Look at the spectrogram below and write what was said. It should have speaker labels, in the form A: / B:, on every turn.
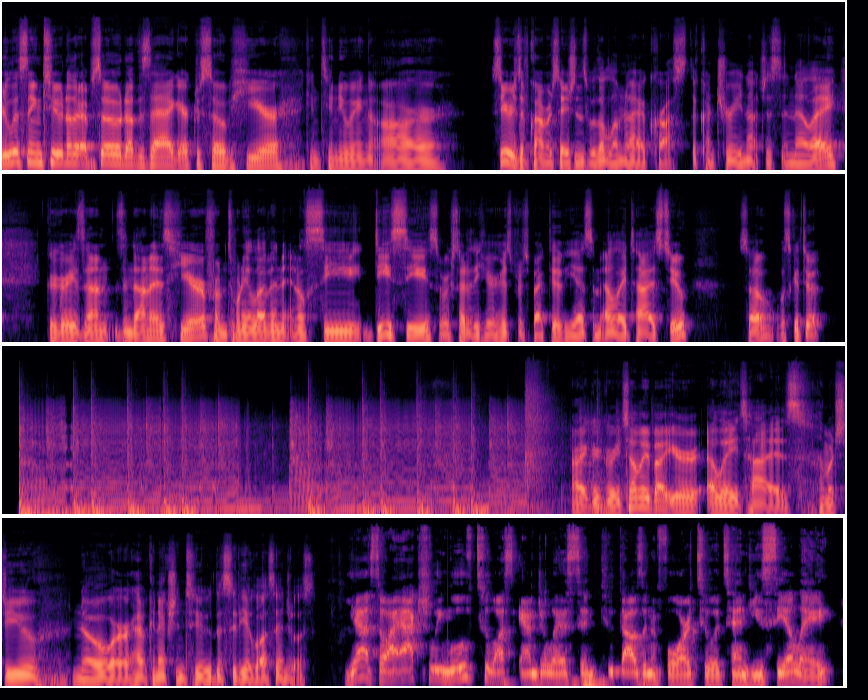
A: You're listening to another episode of the Zag. Eric Desobe here, continuing our series of conversations with alumni across the country, not just in LA. Gregory Cendana is here from 2011 NLC DC, so we're excited to hear his perspective. He has some LA ties too. So let's get to it. All right, Gregory, tell me about your LA ties. How much do you know or have connection to the city of Los Angeles?
B: Yeah, so I actually moved to Los Angeles in 2004 to attend UCLA.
